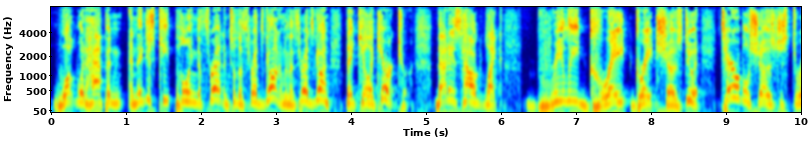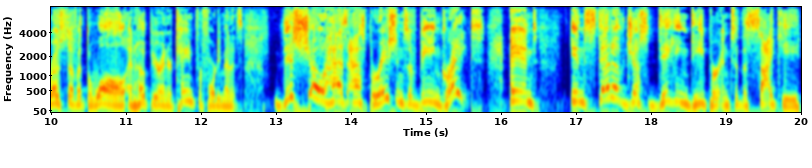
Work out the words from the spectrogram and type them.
What would happen? And they just keep pulling the thread until the thread's gone. And when the thread's gone, they kill a character. That is how like really great, great shows do it. Terrible shows just throw stuff at the wall and hope you're entertained for 40 minutes. This show has aspirations of being great. And instead of just digging deeper into the psyche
